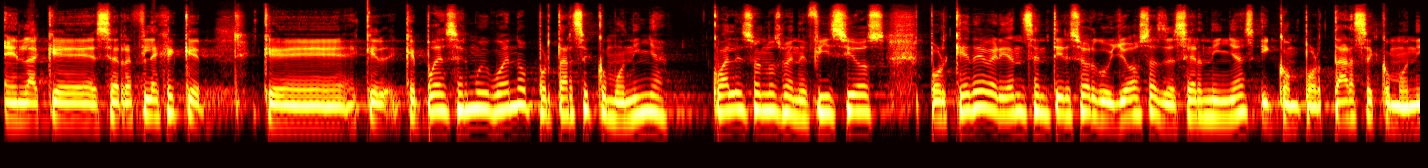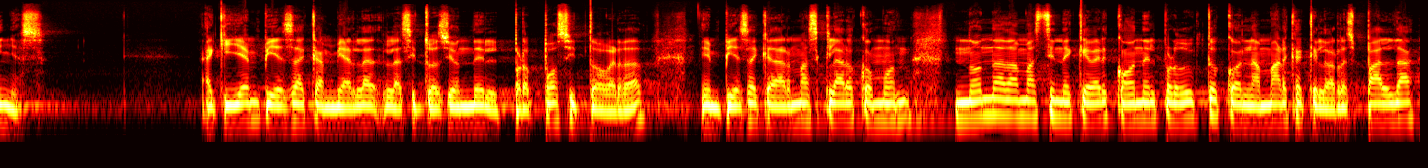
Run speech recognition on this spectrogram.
en la que se refleje que, que, que puede ser muy bueno portarse como niña ¿Cuáles son los beneficios? ¿Por qué deberían sentirse orgullosas de ser niñas y comportarse como niñas? Aquí ya empieza a cambiar la, situación del propósito, ¿verdad? Empieza a quedar más claro cómo no nada más tiene que ver con el producto, con la marca que lo respalda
